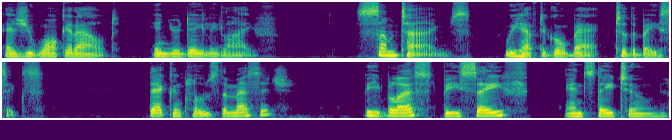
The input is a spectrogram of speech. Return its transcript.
as you walk it out in your daily life. Sometimes we have to go back to the basics. That concludes the message. Be blessed, be safe, and stay tuned.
